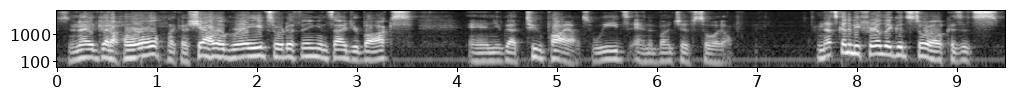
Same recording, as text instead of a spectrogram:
so now you've got a hole, like a shallow grave sort of thing inside your box, and you've got two piles, weeds and a bunch of soil. And that's going to be fairly good soil because it's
